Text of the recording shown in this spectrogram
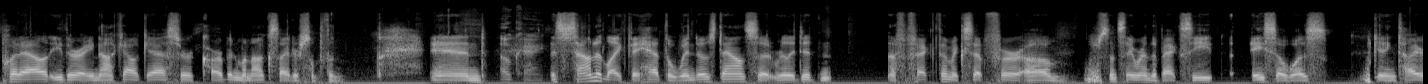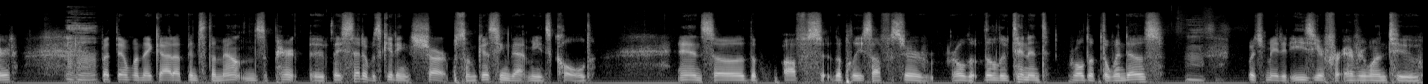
put out either a knockout gas or carbon monoxide or something. And Okay. it sounded like they had the windows down, so it really didn't affect them, except for um, since they were in the back seat, Asa was getting tired. Uh-huh. But then when they got up into the mountains, apparently they said it was getting sharp, so I'm guessing that means cold. And so the officer, the police officer, rolled up, the lieutenant rolled up the windows, which made it easier for everyone to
